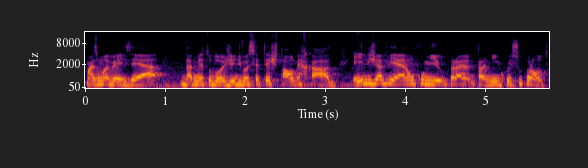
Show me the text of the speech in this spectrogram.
mais uma vez, é da metodologia de você testar o mercado. Eles já vieram comigo para mim com isso pronto.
